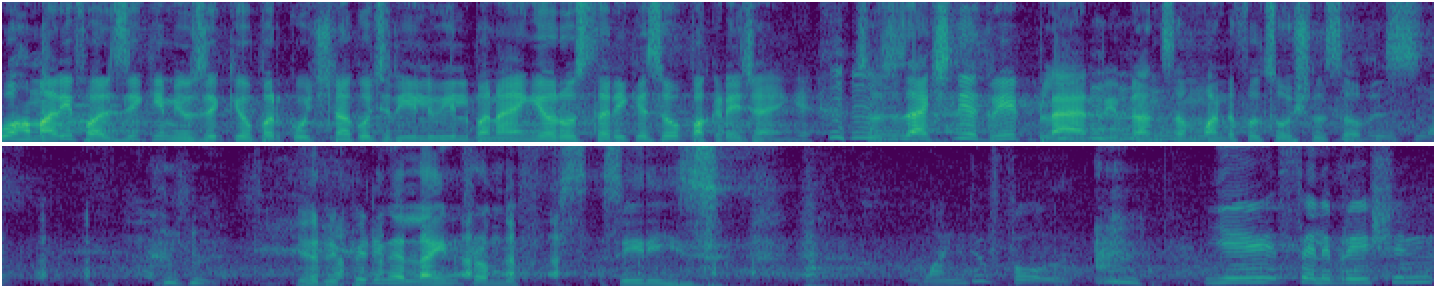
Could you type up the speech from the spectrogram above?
वो हमारी फर्जी की म्यूज़िक के ऊपर कुछ ना कुछ रील वील बनाएँगे और उस तरीके से वो पकड़े जाएँगे so this is actually a great plan we done some wonderful social service You're repeating the line from the series. Wonderful ये सेलिब्रेशन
